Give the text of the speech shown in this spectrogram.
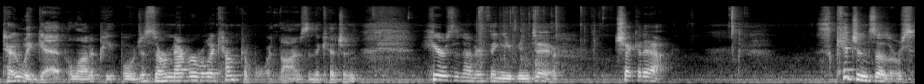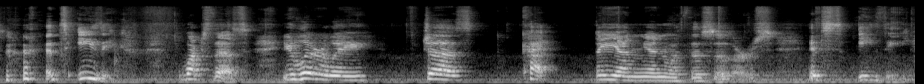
totally get, a lot of people just are never really comfortable with knives in the kitchen, here's another thing you can do. Check it out. It's kitchen scissors. it's easy. Watch this. You literally just cut the onion with the scissors. It's easy,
